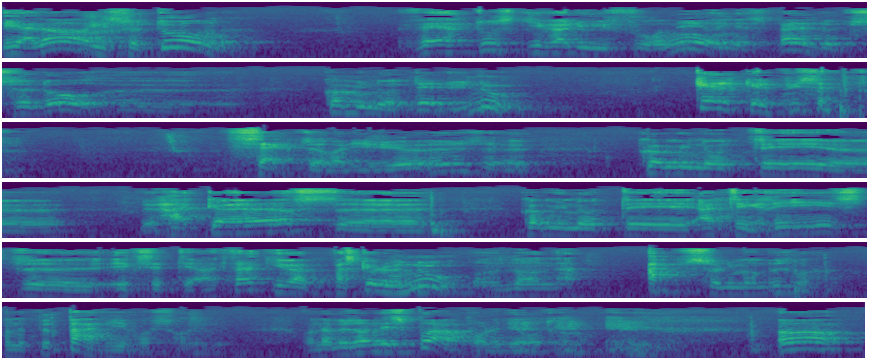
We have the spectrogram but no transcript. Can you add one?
Et alors, il se tourne vers tout ce qui va lui fournir une espèce de pseudo-communauté euh, du nous, quelle qu'elle puisse être secte religieuse, euh, communauté euh, de hackers, euh, communauté intégriste, etc., qui va, parce que le nous, on en a absolument besoin. On ne peut pas vivre sans le nous. On a besoin d'espoir, pour le dire autrement. Or,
